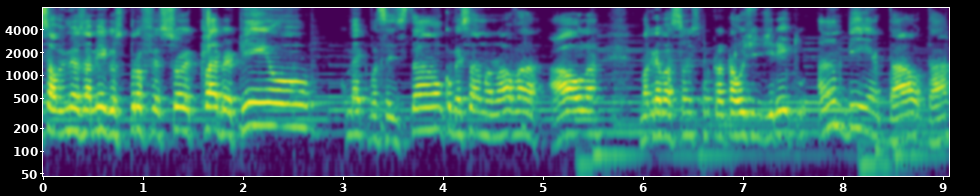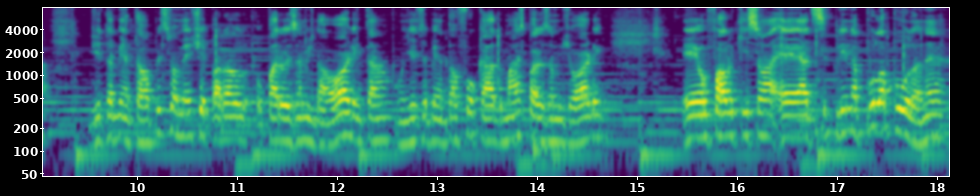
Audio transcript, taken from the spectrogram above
Salve, salve meus amigos, professor Kleber Pinho. Como é que vocês estão? Começando uma nova aula, uma gravação para tratar hoje de direito ambiental, tá? Direito ambiental, principalmente para o, para o exame da ordem, tá? Um direito ambiental focado mais para o exame de ordem. É, eu falo que isso é a disciplina pula-pula, né?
